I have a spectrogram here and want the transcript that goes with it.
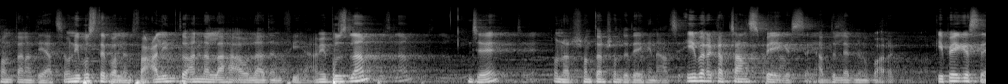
সন্তানাদি আছে। উনি বুঝতে পারলেন, ফা আলিম তো আন্নাল্লাহ আউলাদান ফিহা। আমি বুঝলাম যে ওনার সন্তান সন্ততি এখানে আছে। এবার একটা চান্স পেয়ে গেছে, আব্দুল্লাহ ইবনে মুবারক। কি পেয়ে গেছে?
